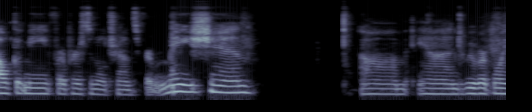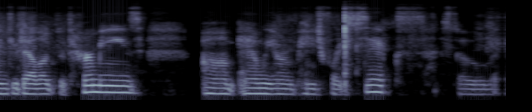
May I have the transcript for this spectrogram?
Alchemy for Personal Transformation. Um, and we were going through dialogues with Hermes, um, and we are on page 46. So let's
